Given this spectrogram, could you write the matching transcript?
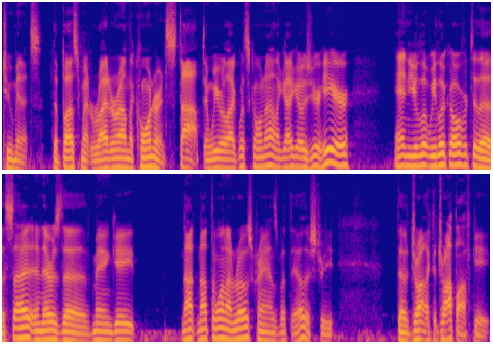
two minutes the bus went right around the corner and stopped and we were like what's going on the guy goes you're here and you look we look over to the side and there's the main gate not not the one on rosecrans but the other street. The drop like the drop off gate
